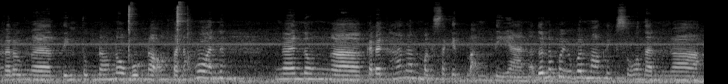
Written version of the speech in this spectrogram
karong uh, tingtog na nubog na ang panahon nga nung ah, kadaghanan magsakit ma ang tiyan. Adto na po yung mga kiksunan nga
